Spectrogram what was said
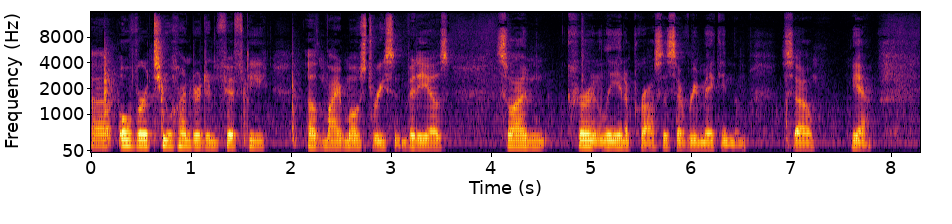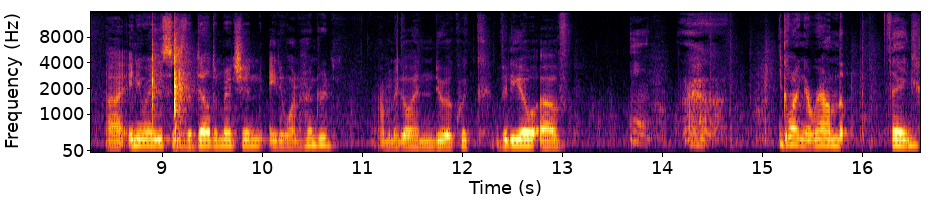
uh, over 250 of my most recent videos. So I'm currently in a process of remaking them. So, yeah. Uh, anyway, this is the Dell Dimension 8100. I'm going to go ahead and do a quick video of going around the thing.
